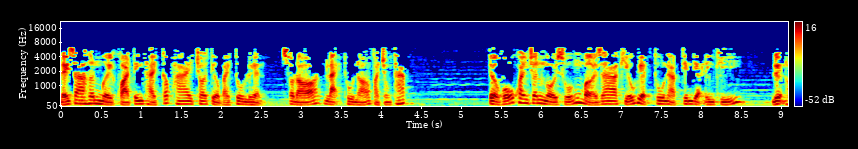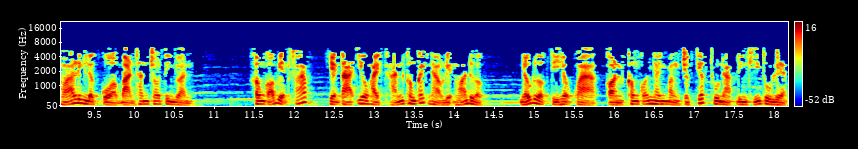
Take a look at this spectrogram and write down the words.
Lấy ra hơn 10 khỏa tinh thạch cấp 2 cho Tiểu Bạch tu luyện, sau đó lại thu nó vào trong tháp. Tiểu Vũ khoanh chân ngồi xuống mở ra khiếu huyệt thu nạp thiên địa linh khí, luyện hóa linh lực của bản thân cho tinh đoàn. Không có biện pháp, hiện tại yêu hạch hắn không cách nào luyện hóa được, nếu được thì hiệu quả còn không có nhanh bằng trực tiếp thu nạp linh khí tu luyện.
